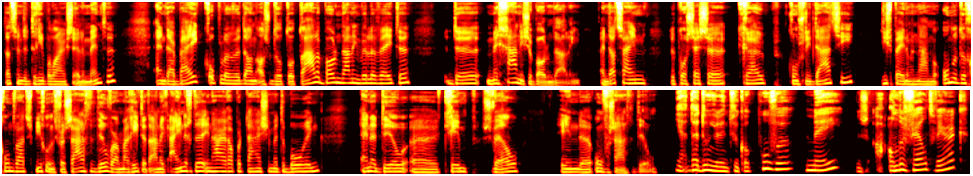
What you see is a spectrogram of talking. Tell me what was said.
Dat zijn de drie belangrijkste elementen. En daarbij koppelen we dan, als we de totale bodemdaling willen weten, de mechanische bodemdaling. En dat zijn de processen kruip, consolidatie. Die spelen met name onder de grondwaterspiegel. In het verzadigde deel, waar Mariet uiteindelijk eindigde in haar rapportage met de boring. En het deel uh, krimp, zwel in de onverzadigde deel. Ja, daar doen jullie natuurlijk ook proeven mee. Dus ander veldwerk.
